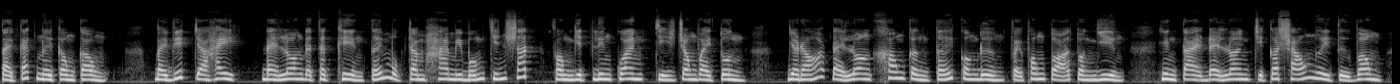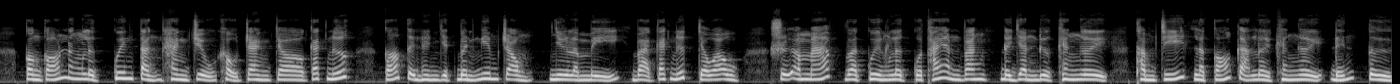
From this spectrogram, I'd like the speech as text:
tại các nơi công cộng. Bài viết cho hay, Đài Loan đã thực hiện tới 124 chính sách phòng dịch liên quan chỉ trong vài tuần. Do đó, Đài Loan không cần tới con đường phải phong tỏa toàn diện. Hiện tại Đài Loan chỉ có 6 người tử vong, còn có năng lực quyên tặng hàng triệu khẩu trang cho các nước – có tình hình dịch bệnh nghiêm trọng như là Mỹ và các nước châu Âu, sự ấm áp và quyền lực của Thái Anh Văn để giành được khen ngợi, thậm chí là có cả lời khen ngợi đến từ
